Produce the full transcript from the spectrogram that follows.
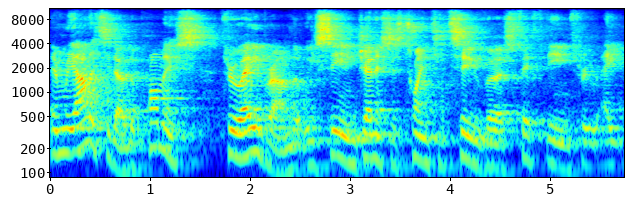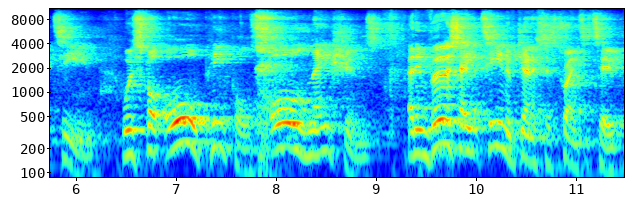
in reality, though, the promise through Abraham that we see in Genesis 22, verse 15 through 18, was for all peoples, all nations. And in verse 18 of Genesis 22,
